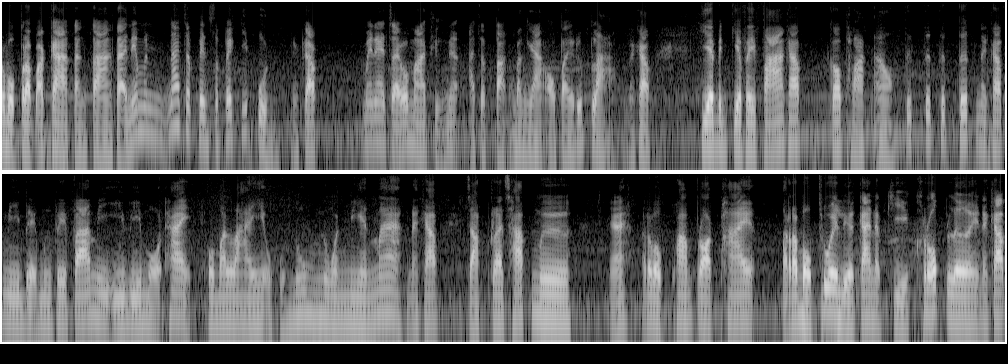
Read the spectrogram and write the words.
ระบบปรับอากาศต่าง ๆ แต่อันนี้มันน่าจะเป็นสเปคญี่ปุ่นนะครับ ไม่แน่ใจว่ามาถึงเนี่ยอาจจะตัดบางอย่างออกไปหรือเปล่านะครับ เกียร์เป็นเกียร์ไฟฟ้าครับ ก็ผลักเอาตึ๊ดตึ๊ดตึ๊ดตึ๊ดนะครับ มีเบรกมือไฟฟ้า มี EV โหมดให้พวงมาลัย โอ้โห นุ่มนวลเนียนมากนะครับ จับกระชับมือนะระบบความปลอดภัย ระบบช่วยเหลือการขับขี่ครบเลยนะครับ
